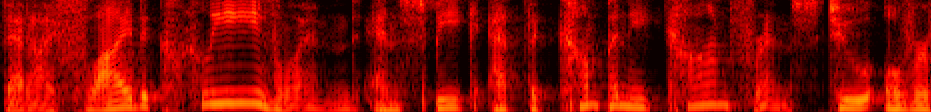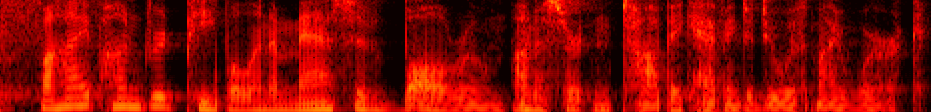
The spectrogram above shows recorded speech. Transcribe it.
that I fly to Cleveland and speak at the company conference to over 500 people in a massive ballroom on a certain topic having to do with my work.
